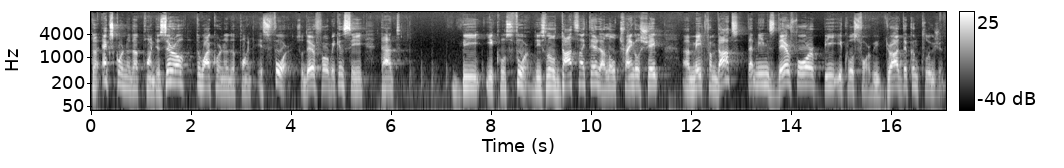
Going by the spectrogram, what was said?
The x-coordinate of that point is 0. The y-coordinate of the point is 4. So therefore we can see that b equals 4. These little dots right there, that little triangle shape uh, made from dots, that means therefore b equals 4. We draw the conclusion.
